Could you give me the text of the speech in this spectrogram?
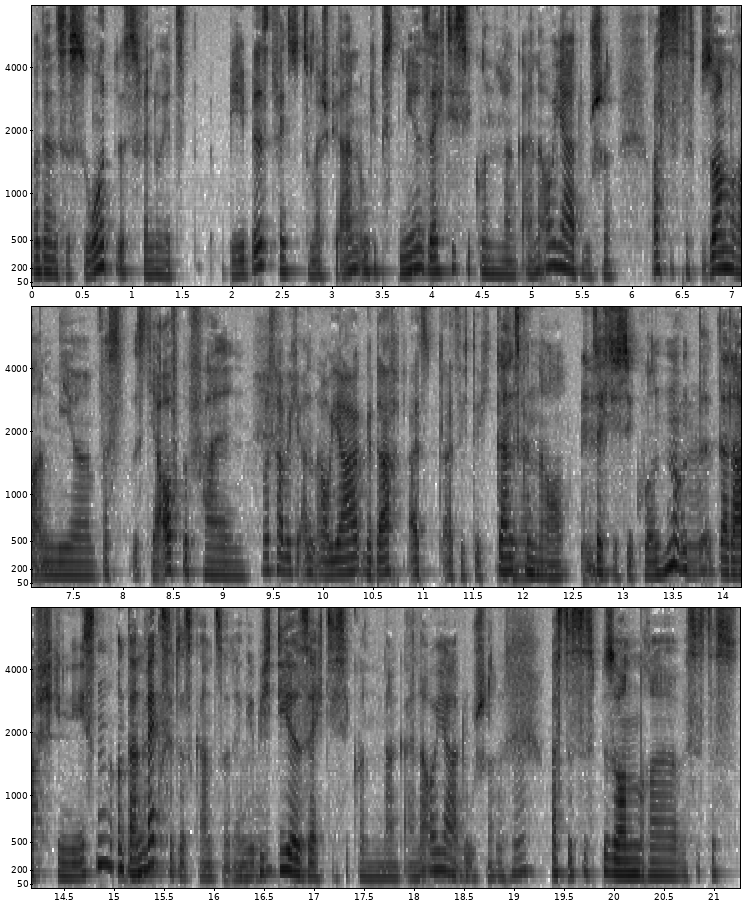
Und dann ist es so, dass wenn du jetzt B bist, fängst du zum Beispiel an und gibst mir 60 Sekunden lang eine Aujahr-Dusche. Was ist das Besondere an mir? Was ist dir aufgefallen? Was habe ich an Auja gedacht, als, als ich dich Ganz genau. 60 Sekunden und da darf ich genießen und dann wechselt das Ganze. Dann gebe ich dir 60 Sekunden lang eine Auja-Dusche. Was ist das Besondere? Was ist das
